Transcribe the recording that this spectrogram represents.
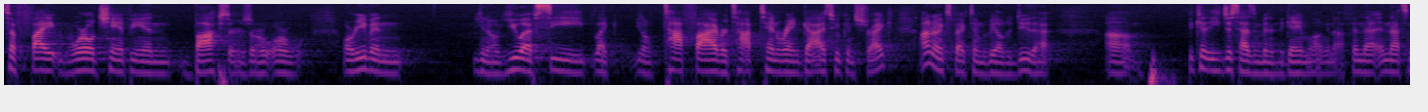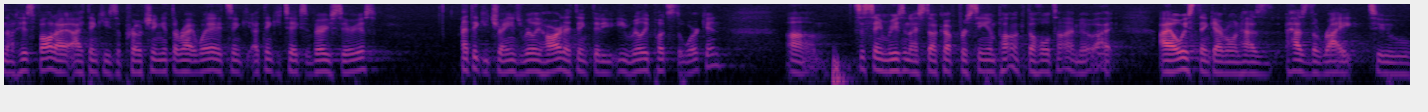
to fight world champion boxers or, or, or even, you know, UFC, like, you know, top five or top 10 ranked guys who can strike. I don't expect him to be able to do that um, because he just hasn't been in the game long enough. And, that, and that's not his fault. I, I think he's approaching it the right way. I think, I think he takes it very serious. I think he trains really hard. I think that he, he really puts the work in. Um, it's the same reason I stuck up for CM Punk the whole time. I, I always think everyone has, has the right to,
